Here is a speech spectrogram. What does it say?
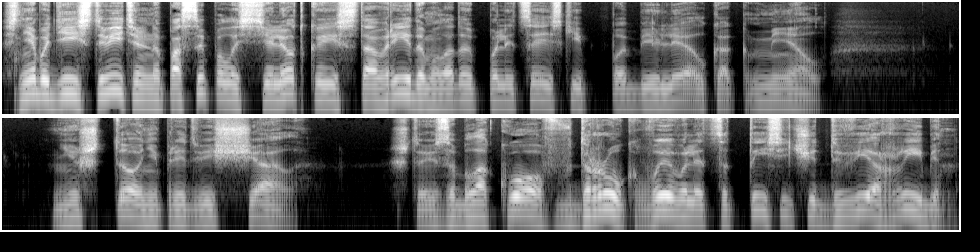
с неба действительно посыпалась селедка из ставрида, молодой полицейский побелел, как мел. Ничто не предвещало, что из облаков вдруг вывалятся тысячи две рыбин.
